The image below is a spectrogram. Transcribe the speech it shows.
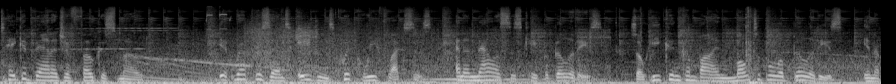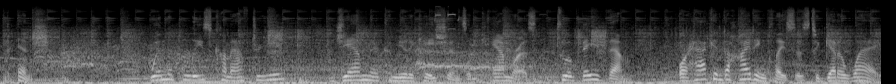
Take advantage of focus mode. It represents Aiden's quick reflexes and analysis capabilities, so he can combine multiple abilities in a pinch. When the police come after you, jam their communications and cameras to evade them, or hack into hiding places to get away.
